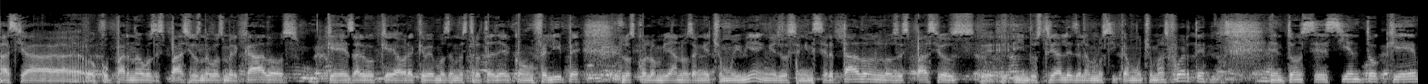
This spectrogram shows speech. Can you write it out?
hacia ocupar nuevos espacios, nuevos mercados, que es algo que ahora que vemos en nuestro taller con Felipe, los colombianos han hecho muy bien. Ellos se han insertado en los espacios eh, industriales de la música mucho más fuerte. Entonces siento que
